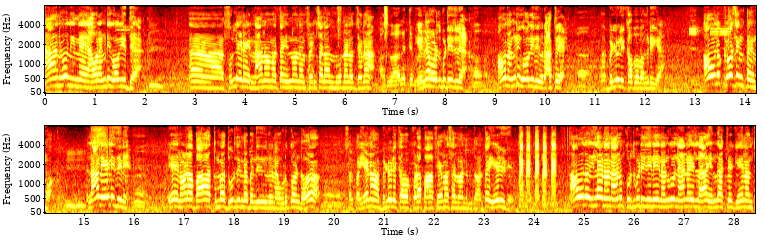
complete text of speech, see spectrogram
ನಾನು ನಿನ್ನೆ ಅವ್ರ ಅಂಗಡಿಗೆ ಹೋಗಿದ್ದೆ. ಫುಲ್ ಎಣ್ಣೆ ನಾನು ಮತ್ತೆ ಇನ್ನೂ ನಮ್ಮ ಫ್ರೆಂಡ್ಸ್ ಎಲ್ಲ ಒಂದು ಜನ ಅದು ಆಗತ್ತೆ ಬಿಡು. ಎಣ್ಣೆ ಹೊಡೆದು ಬಿಟ್ಟಿದ್ವಿ. ಅವನ ಅಂಗಡಿಗೆ ಹೋಗಿದ್ದೀವಿ ರಾತ್ರಿ. ಬೆಳ್ಳುಳ್ಳಿ ಕಬಾಬ್ ಅಂಗಡಿಗೆ. ಅವನು ಕ್ಲೋಸಿಂಗ್ ಟೈಮು ನಾನು ಹೇಳಿದ್ದೀನಿ. ಏ, ನೋಡಪ್ಪ, ತುಂಬಾ ದೂರದಿಂದ ಬಂದಿದ್ದೀವಿ ನಾವು ಹುಡ್ಕೊಂಡು. ಸ್ವಲ್ಪ ಏನೋ ಬೆಳ್ಳುಳ್ಳಿ ಕಬಾಬ್ ಕೊಡಪ್ಪ ಫೇಮಸ್ ಅಲ್ವಾ ನಿಮ್ದು ಅಂತ ಹೇಳಿದ್ದೀನಿ ಅವನು, ಇಲ್ಲ ನಾನು ನಾನು ಕುಡ್ದ್ಬಿಟ್ಟಿದ್ದೀನಿ, ನನಗೂ ಜ್ಞಾನ ಇಲ್ಲ, ಹೆಂಗ್ ಹಾಕ್ಬೇಕು, ಏನಂತ.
